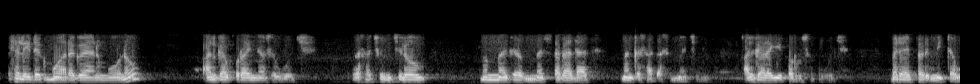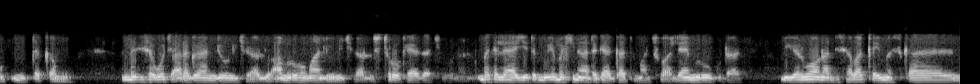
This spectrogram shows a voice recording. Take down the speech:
በተለይ ደግሞ አረጋውያንም ሆነው አልጋ ቁራኛ ሰዎች ራሳቸውን ችለው መመገብ፣ መጸዳዳት፣ መንቀሳቀስ የማይችሉ አልጋ ላይ የቀሩ ሰዎች፣ በዳይፐር የሚጠቀሙ እነዚህ ሰዎች አረጋውያን ሊሆኑ ይችላሉ፣ አእምሮ ህሙማን ሊሆኑ ይችላሉ፣ ስትሮክ የያዛቸው ይሆናሉ። በተለያየ ደግሞ የመኪና አደጋ ያጋጥማቸዋል፣ የአእምሮ ጉዳት። የሚገርመው አሁን አዲስ አበባ ቀይ መስቀል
